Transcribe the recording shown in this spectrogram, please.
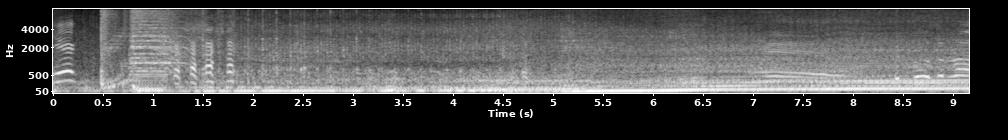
เย็ก เอ้ย คุณครูสุดรอ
